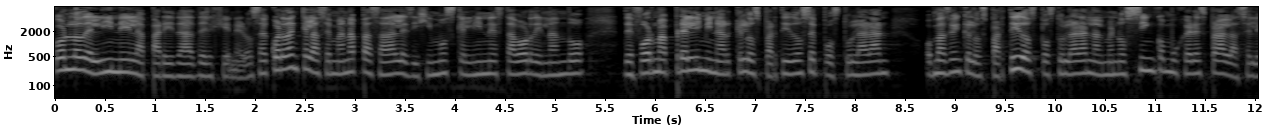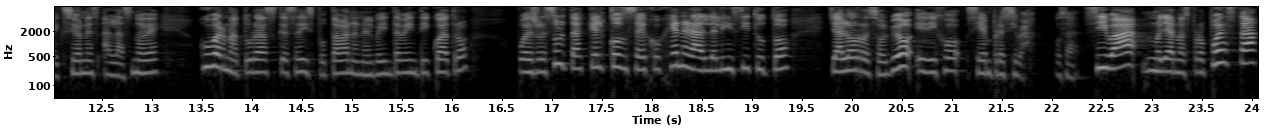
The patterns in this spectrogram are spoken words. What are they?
con lo del INE y la paridad del género. ¿Se acuerdan que la semana pasada les dijimos que el INE estaba ordenando de forma preliminar que los partidos se postularan, o más bien que los partidos postularan al menos cinco mujeres para las elecciones a las nueve gubernaturas que se disputaban en el 2024? Pues resulta que el Consejo General del Instituto ya lo resolvió y dijo siempre sí va. O sea, sí va, no, ya no es propuesta,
